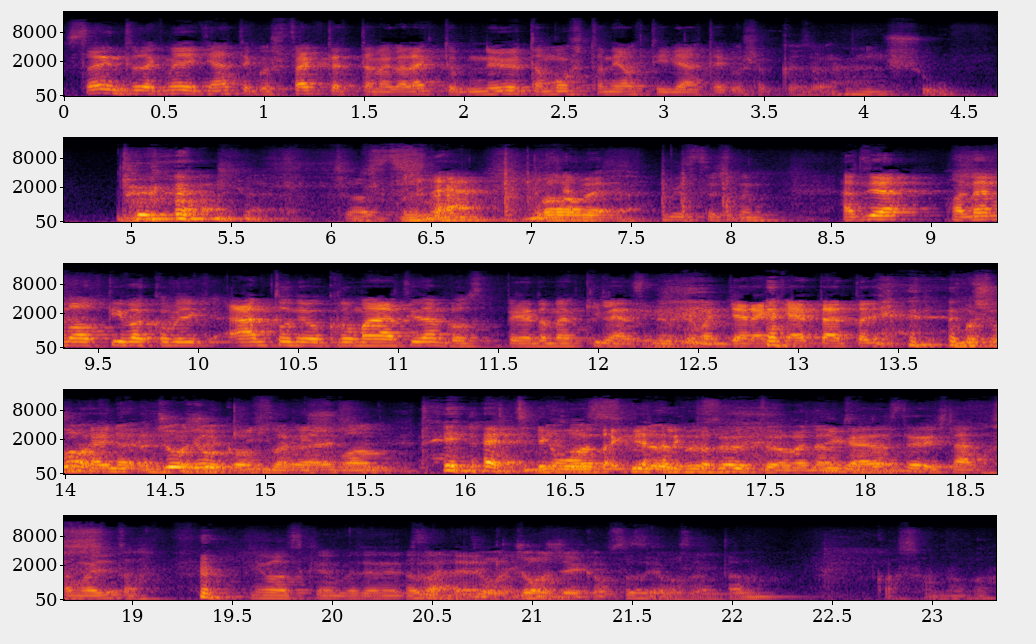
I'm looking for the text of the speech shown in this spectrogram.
Szerintetek melyik játékos fektette meg a legtöbb nőt a mostani aktív játékosok közül? Nincs sú. Azt Nem. valami... Biztos nem. Hát ugye, ha nem aktív, akkor mondjuk Antonio Cromartie nem rossz példa, mert 9 nőtől van gyereke, tehát hogy... Most jó Jacobsnak is van Tényleg, 8 különbözőtől, vagy nem Igen, azt én is láttam, hogy 8 különböző nőtől Az van gyereke. George, George Jacobs, az jó szerintem. Casanova.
